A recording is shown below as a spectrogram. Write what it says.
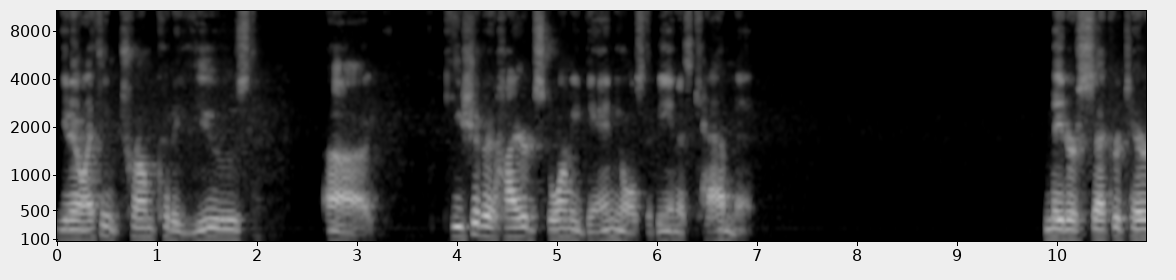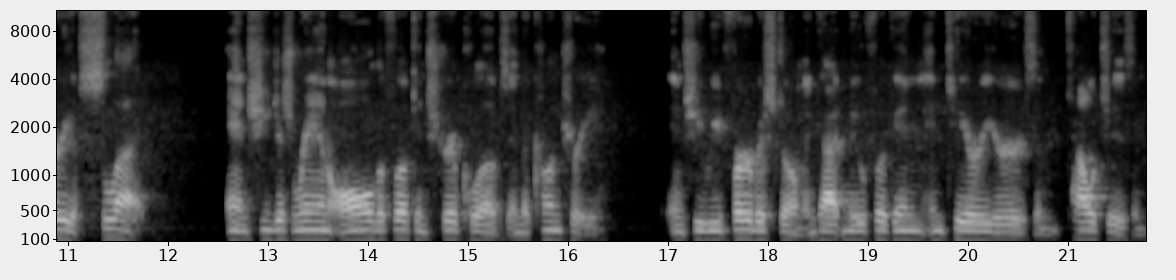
you know, I think Trump could have used. Uh, he should have hired Stormy Daniels to be in his cabinet. Made her secretary of slut, and she just ran all the fucking strip clubs in the country, and she refurbished them and got new fucking interiors and couches and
